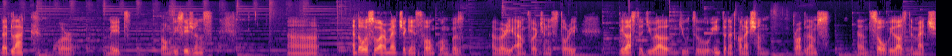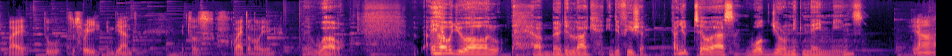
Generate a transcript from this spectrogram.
bad luck or made wrong decisions. Uh, and also, our match against Hong Kong was a very unfortunate story. We lost a duel due to internet connection problems, and so we lost the match by two to three in the end. It was quite annoying. Wow. I hope you all have better luck in the future. Can you tell us what your nickname means? Yeah,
